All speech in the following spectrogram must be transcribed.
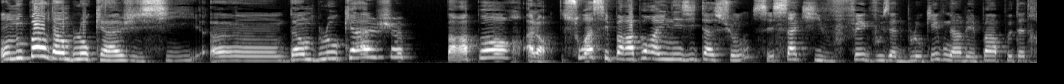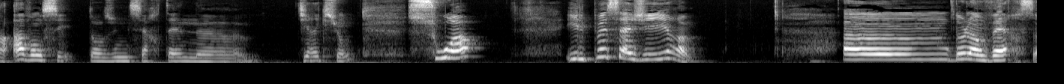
On nous parle d'un blocage ici, d'un blocage par rapport, alors, soit c'est par rapport à une hésitation, c'est ça qui fait que vous êtes bloqué, vous n'arrivez pas peut-être à avancer dans une certaine euh, direction, soit il peut s'agir euh, de l'inverse,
